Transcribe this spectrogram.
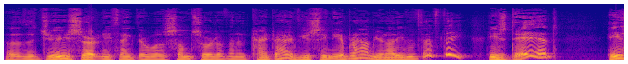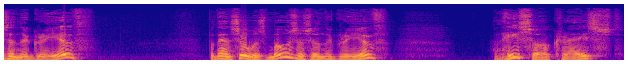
Uh, the Jews certainly think there was some sort of an encounter. Have you seen Abraham? You're not even 50. He's dead. He's in the grave. But then so was Moses in the grave. And he saw Christ.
